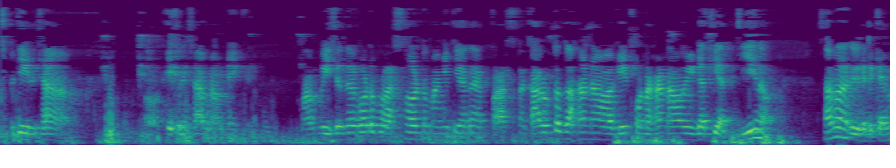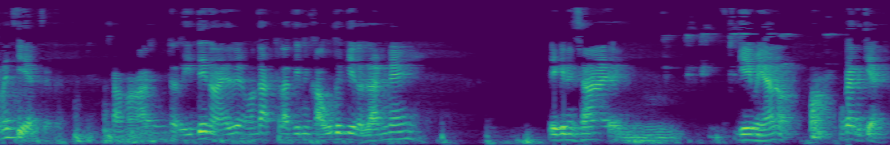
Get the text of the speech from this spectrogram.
ඒක නිසා ඒක නිසා මම මේක මම විසඳනකොට ප්‍රශ්න වලට මම කියන ප්‍රශ්න කරුට ගහනවා වගේ කොනහනවා වගේ ගතියක් තියෙනවා. සමහර විට කැමැති ඇත්තට. සමහරුන්ට රිදෙන අය හොඳක් කරලා තියෙන කවුද කියලා දන්නේ නැහැ. ඒක නිසා ගේම යනවා. මොකද කියන්නේ?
